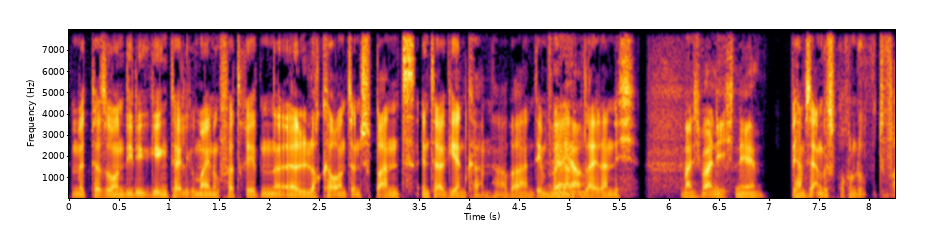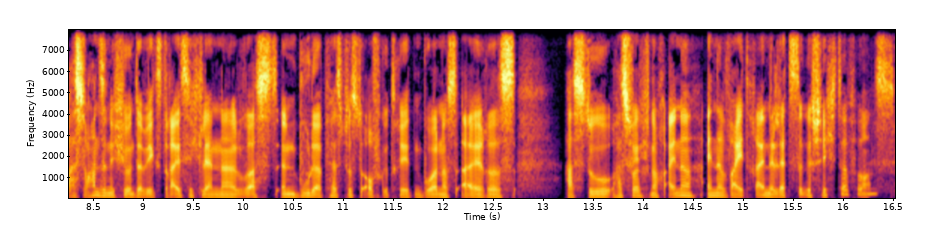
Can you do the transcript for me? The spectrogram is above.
mit Personen, die die gegenteilige Meinung vertreten, äh, locker und entspannt interagieren kann. Aber in dem Fall ja, ja. leider nicht. Manchmal nicht, nee wir haben es ja angesprochen, du, du, warst wahnsinnig viel unterwegs, 30 Länder, du warst in Budapest bist du aufgetreten, Buenos Aires. Hast du, hast du vielleicht noch eine, eine weitere, eine letzte Geschichte für uns?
